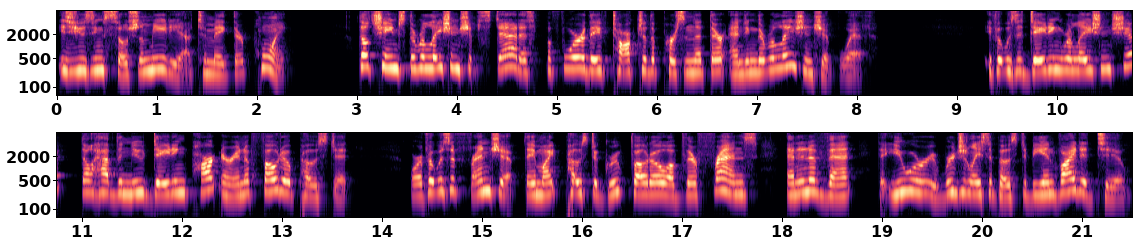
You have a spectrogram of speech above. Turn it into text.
is using social media to make their point. They'll change the relationship status before they've talked to the person that they're ending the relationship with. If it was a dating relationship, they'll have the new dating partner in a photo posted. Or if it was a friendship, they might post a group photo of their friends at an event that you were originally supposed to be invited to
